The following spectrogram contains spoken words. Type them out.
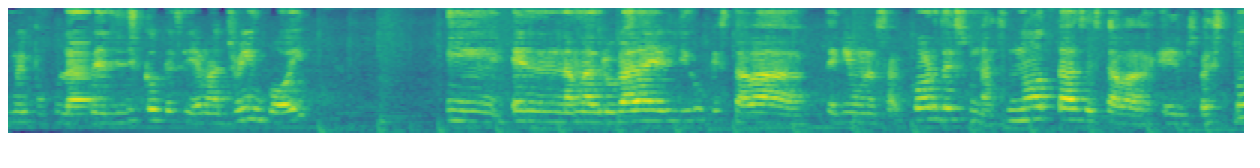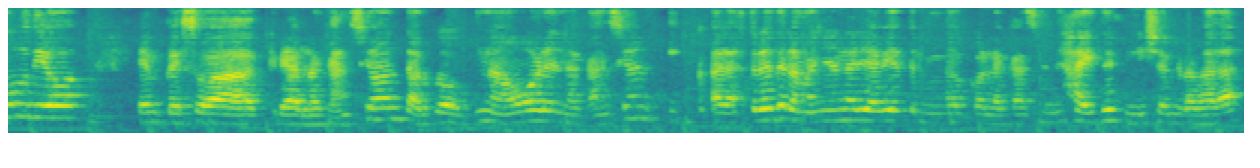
muy popular del disco que se llama Dream Boy. Y en la madrugada él dijo que estaba, tenía unos acordes, unas notas, estaba en su estudio, empezó a crear la canción, tardó una hora en la canción y a las 3 de la mañana ya había terminado con la canción de High Definition grabada,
